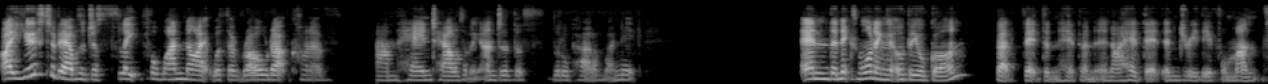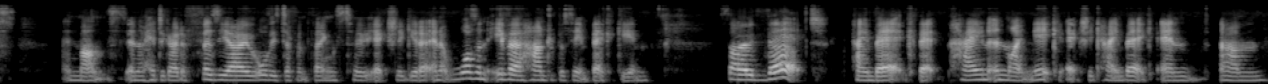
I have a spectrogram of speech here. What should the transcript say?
I used to be able to just sleep for one night with a rolled up kind of um, hand towel or something under this little part of my neck. And the next morning it would be all gone, but that didn't happen. And I had that injury there for months and months. And I had to go to physio, all these different things to actually get it. And it wasn't ever 100% back again. So that came back. That pain in my neck actually came back. And um,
